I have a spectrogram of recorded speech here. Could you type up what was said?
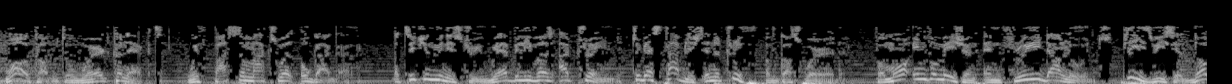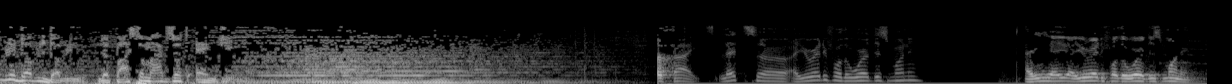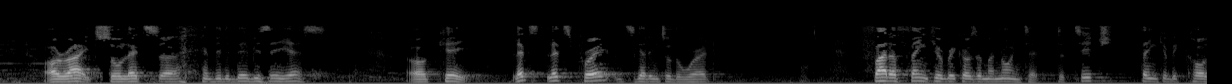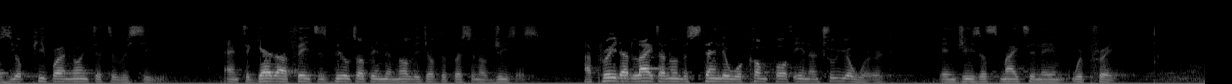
Welcome to Word Connect with Pastor Maxwell Ogaga, a teaching ministry where believers are trained to be established in the truth of God's Word. For more information and free downloads, please visit www.thepastormax.ng. Right. Let's. Uh, are you ready for the word this morning? I didn't hear you. Are you ready for the word this morning? All right. So let's. Uh, did the baby say yes? Okay. Let's let's pray. Let's get into the word. Father, thank you because I'm anointed to teach. Thank you because your people are anointed to receive. And together our faith is built up in the knowledge of the person of Jesus. I pray that light and understanding will come forth in and through your word. In Jesus' mighty name we pray.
